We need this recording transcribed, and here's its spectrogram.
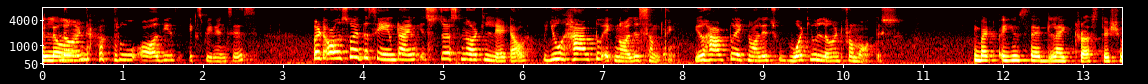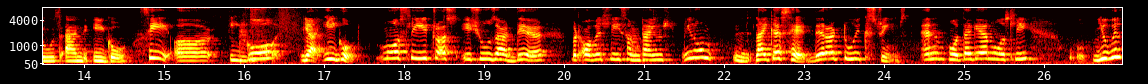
Learned. through all these experiences. But also at the same time it's just not let out. You have to acknowledge something. You have to acknowledge what you learned from all this But you said like trust issues and ego. see uh, ego yeah ego. Mostly trust issues are there but obviously sometimes you know like i said there are two extremes. And hota kya mostly you will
